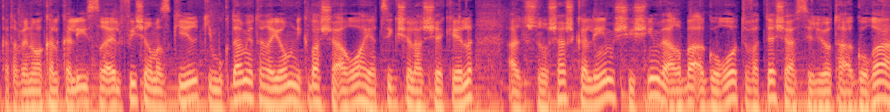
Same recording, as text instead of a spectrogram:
כתבנו הכלכלי ישראל פישר מזכיר כי מוקדם יותר היום נקבע שערו היציג של השקל על 3 שקלים 64 אגורות ו-9 עשיריות האגורה,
